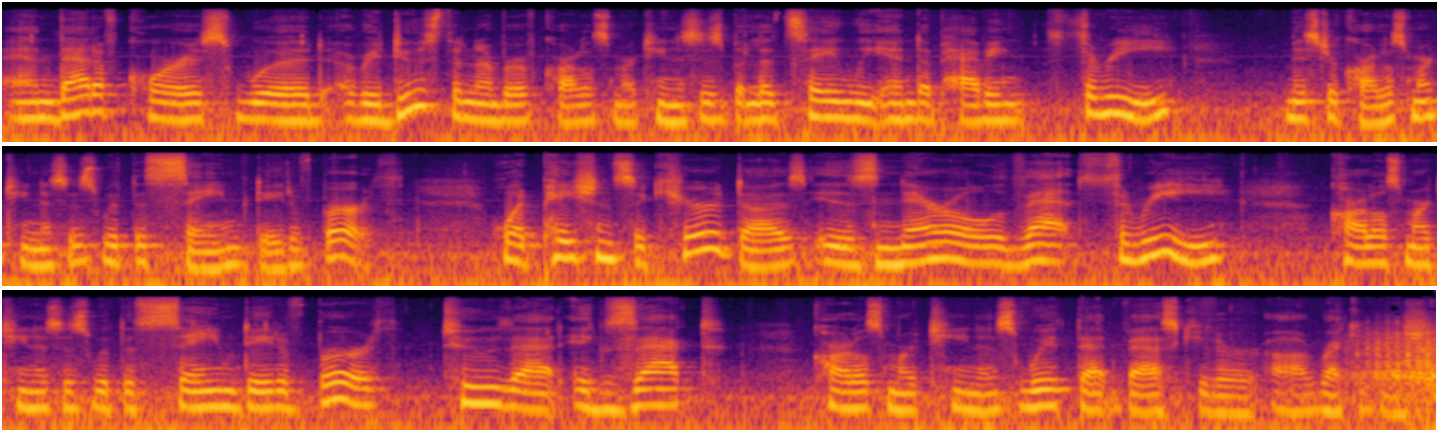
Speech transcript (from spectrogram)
And that, of course, would reduce the number of Carlos Martinez's, but let's say we end up having three Mr. Carlos Martinez's with the same date of birth. What PatientSecure does is narrow that three Carlos Martinezes with the same date of birth to that exact Carlos Martinez with that vascular uh, recognition.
